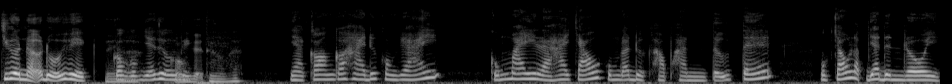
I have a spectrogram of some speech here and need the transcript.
chưa nỡ đuổi việc. Thế con à, cũng dễ thương Con thì dễ thương ha. Nhà con có hai đứa con gái. Cũng may là hai cháu cũng đã được học hành tử tế. Một cháu lập gia đình rồi.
